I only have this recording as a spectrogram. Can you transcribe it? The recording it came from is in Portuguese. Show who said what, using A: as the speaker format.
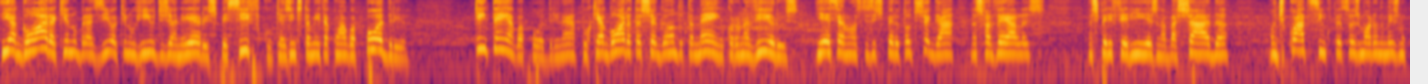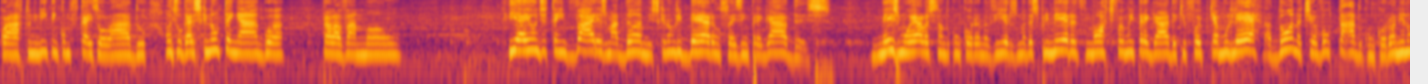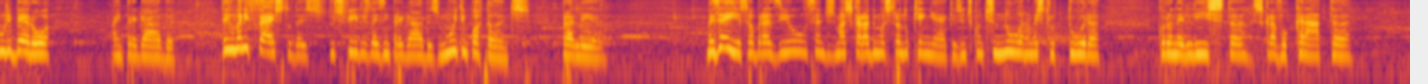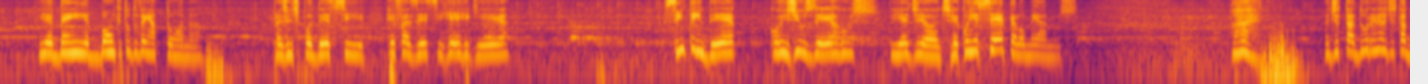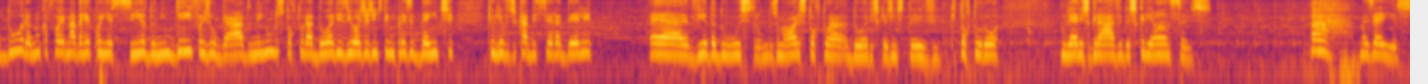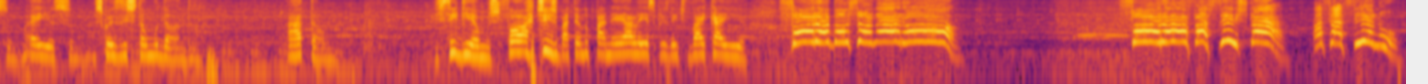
A: E agora, aqui no Brasil, aqui no Rio de Janeiro específico, que a gente também está com água podre, quem tem água podre, né? Porque agora está chegando também o coronavírus, e esse é o nosso desespero todo chegar nas favelas, nas periferias, na Baixada, onde quatro, cinco pessoas moram no mesmo quarto, ninguém tem como ficar isolado, onde lugares que não tem água para lavar a mão. E aí onde tem várias madames que não liberam suas empregadas, mesmo elas estando com coronavírus, uma das primeiras mortes foi uma empregada que foi porque a mulher, a dona, tinha voltado com corona e não liberou a empregada. Tem um manifesto das, dos filhos das empregadas, muito importante para ler. Mas é isso, é o Brasil sendo desmascarado e mostrando quem é, que a gente continua numa estrutura coronelista, escravocrata. E é bem, é bom que tudo venha à tona, para a gente poder se refazer, se reerguer, se entender, corrigir os erros e ir adiante, reconhecer pelo menos. Ai, a ditadura, nem a ditadura, nunca foi nada reconhecido, ninguém foi julgado, nenhum dos torturadores, e hoje a gente tem um presidente que o livro de cabeceira dele é a vida do Ustra, um dos maiores torturadores que a gente teve, que torturou mulheres grávidas, crianças. Mas é isso, é isso. As coisas estão mudando. Ah, estão. E seguimos fortes, batendo panela, e esse presidente vai cair. Fora Bolsonaro! Fora fascista! Assassino!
